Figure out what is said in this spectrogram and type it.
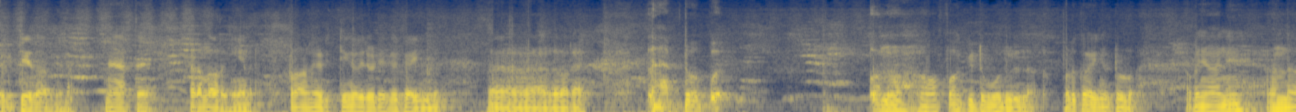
എഡിറ്റ് ചെയ്തായിരുന്നില്ല നേരത്തെ കിടന്നുറങ്ങിയാണ്. അപ്പോഴാണ് എഡിറ്റിങ് പരിപാടിയൊക്കെ കഴിഞ്ഞ് എന്താ പറയുക ലാപ്ടോപ്പ് ഒന്ന് ഓഫാക്കിയിട്ട് പോലുമില്ല. അപ്പോൾ അത് കഴിഞ്ഞിട്ടുള്ളൂ. അപ്പോൾ ഞാൻ എന്താ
